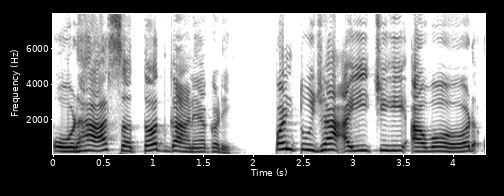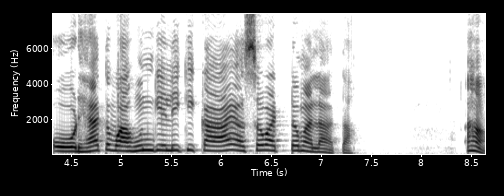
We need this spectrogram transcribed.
ओढा सतत गाण्याकडे. पण तुझ्या आईची ही आवड ओढ्यात वाहून गेली की काय असं वाटतं मला आता. हां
